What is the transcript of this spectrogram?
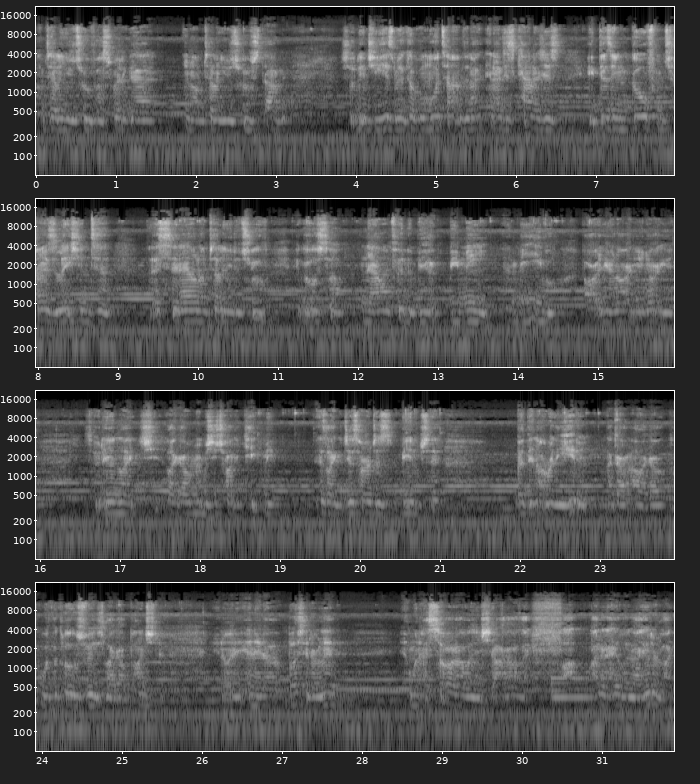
I'm telling you the truth, I swear to God. You know, I'm telling you the truth, stop it. So then she hits me a couple more times, and I, and I just kind of just, it doesn't go from translation to, let's sit down, I'm telling you the truth. It goes to, now I'm finna be, be mean and be evil, arguing, arguing, arguing. So then, like, she, like I remember she tried to kick me. It's like just her just being upset. But then I really hit her, like I, I- like I, with a closed fist, like I punched her, you know, and it uh, busted her lip. And when I saw it, I was in shock. I was like, fuck, why the hell did I hit her? Like,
